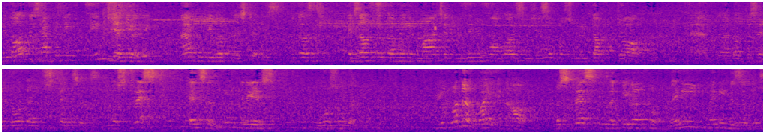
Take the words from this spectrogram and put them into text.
with all this happening in January, I had to give up my studies because exams were coming in March and it was in commerce, which is supposed to be a tough job. And the doctor said, don't have tensions. Because stress, tension creates more sugar. You'll wonder why and how. But stress is a killer for many, many diseases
